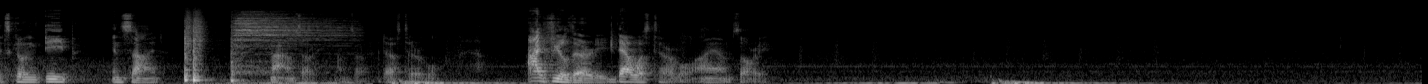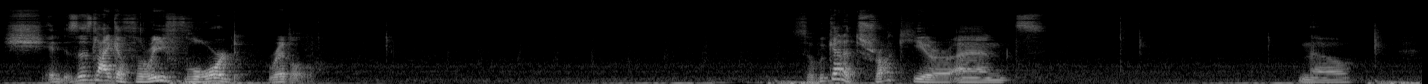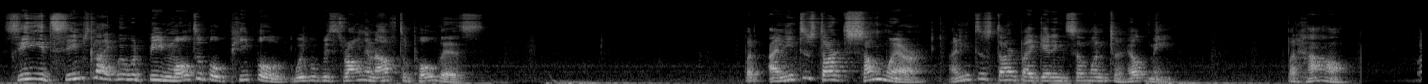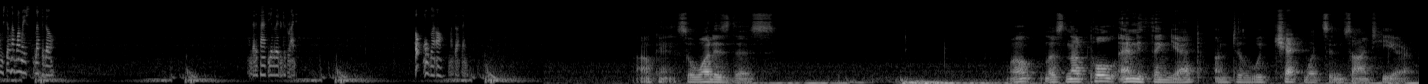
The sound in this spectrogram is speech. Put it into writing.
It's going deep inside. Nah, I'm sorry. I'm sorry. That was terrible. I feel dirty. That was terrible. I am sorry. Shit, this is like a three-floored riddle. So we got a truck here and... No. See, it seems like we would be multiple people. We would be strong enough to pull this. But I need to start somewhere. I need to start by getting someone to help me. But how? Okay, so what is this? Well, let's not pull anything yet until we check what's inside here.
